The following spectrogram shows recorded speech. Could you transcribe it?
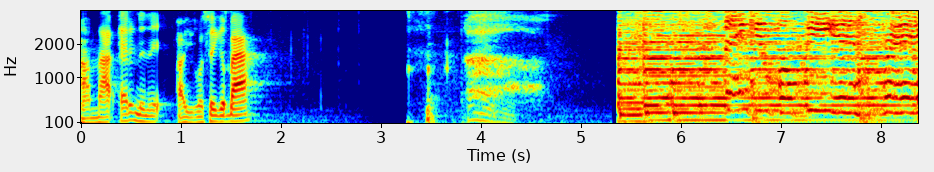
I'm not editing it. Are you gonna say goodbye? Thank you for being a friend.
